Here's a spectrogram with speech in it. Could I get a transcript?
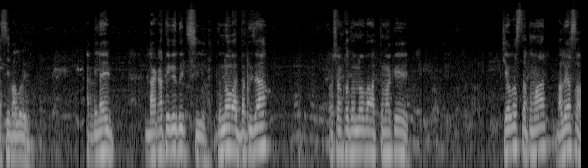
আছি ভালোই। আমি লাইভ ঢাকা থেকে দেখছি। ধন্যবাদ বাতিজা অসংখ্য ধন্যবাদ তোমাকে। কি অবস্থা তোমার? ভালো আছো?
